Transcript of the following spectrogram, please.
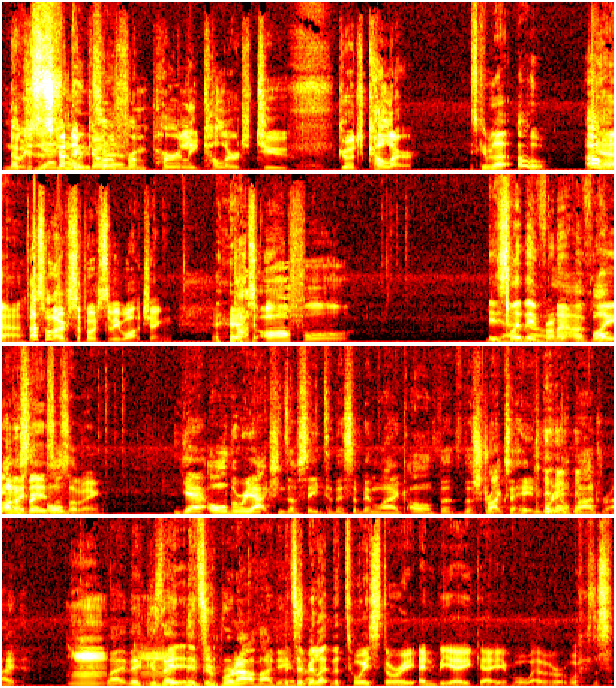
No, because Yeah, it's gonna no, go um, from pearly colored to good color. It's gonna be like, oh, Oh, Yeah. that's what I was supposed to be watching. That's awful. it's Yeah, like they've no, run out of like honestly, ideas all- or something. Yeah, all the reactions I've seen to this have been like, "Oh, the the strikes are hitting real bad, right?" Mm. Like, because they, It- they've it's just run out of ideas. It's a bit now. like the Toy Story NBA game or whatever it was.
